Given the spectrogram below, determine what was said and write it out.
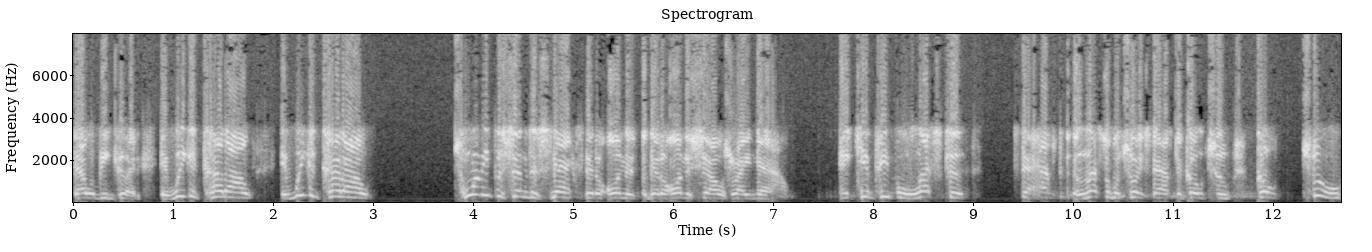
that would be good. If we could cut out, if we could cut out twenty percent of the snacks that are on the that are on the shelves right now, and give people less to to have less of a choice to have to go to go to,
